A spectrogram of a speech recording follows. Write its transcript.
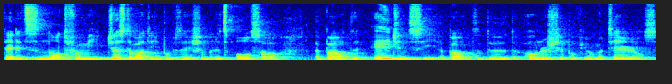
that it's not for me just about the improvisation, but it's also about the agency, about the, the ownership of your materials.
